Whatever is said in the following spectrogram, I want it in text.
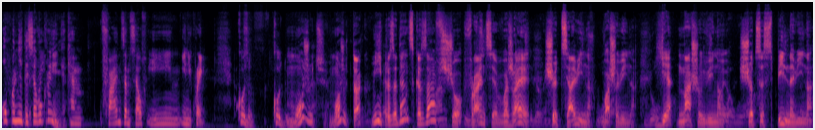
опинитися в Україні. find themselves in, in Ukraine. Could. Можуть, можуть так. Мій президент сказав, що Франція вважає, що ця війна, ваша війна, є нашою війною, що це спільна війна.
